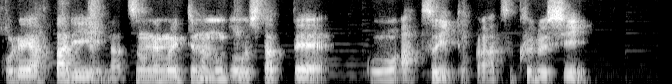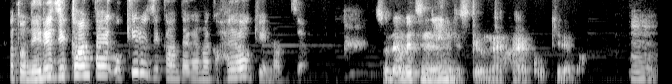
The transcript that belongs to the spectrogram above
これやっぱり夏の眠りっていうのはもうどうしたってこう暑いとか暑苦しい。あと寝る時間帯起きる時間帯がなんか早起きになっちゃそれは別にいいんですけどね早く起きれば。う、うん、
